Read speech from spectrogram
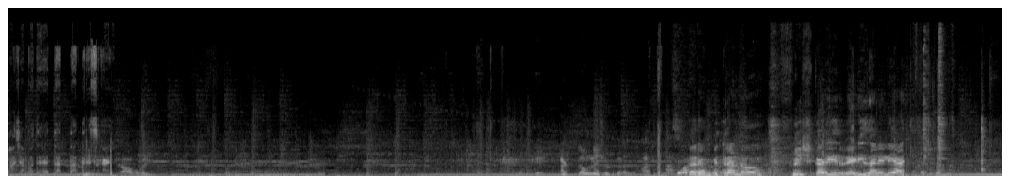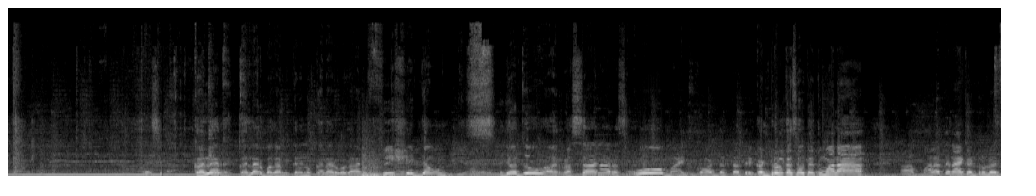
माझ्या मते आहे दत्तात्रेच काय? गाव होईल ओके. अटकवून शूट करायचं. तर मित्रांनो फिश करी रेडी झालेली आहे. कलर कलर बघा मित्रांनो कलर बघा. आणि फिश एकदम त्याच्यावर जो रस्सा ना रस. ओ माय गॉड दत्तात्रय कंट्रोल कसं होतं तुम्हाला? मला तर नाही कंट्रोलच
